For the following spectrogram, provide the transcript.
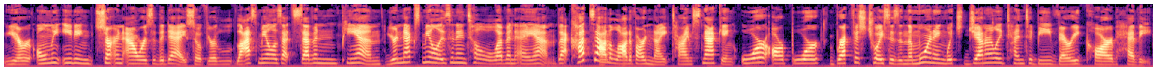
You're only eating certain hours of the day. So if your last meal is at 7 p.m., your next meal isn't until 11 a.m. That cuts out a lot of our nighttime snacking or our poor breakfast choices in the morning, which generally tend to be very carb heavy.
